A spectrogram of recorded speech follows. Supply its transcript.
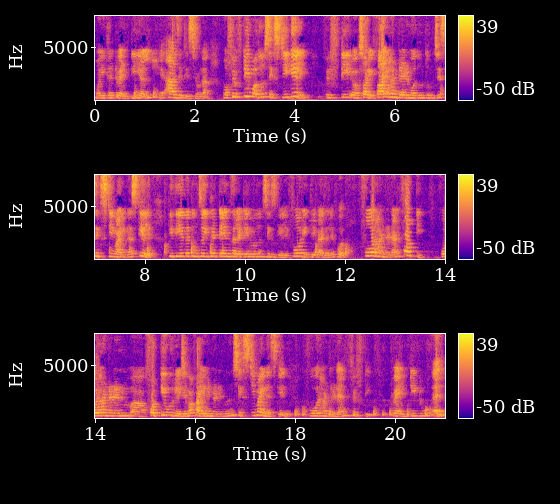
मग इथे ट्वेंटी एल हे ऍज इट इज ठेवणार. मग फिफ्टी मधून सिक्स्टी गेले. फिफ्टी सॉरी फाय हंड्रेड मधून तुमचे सिक्स्टी मायनस केले. किती येते तुमचं? इथे टेन झाले. टेन मधून सिक्स गेले. फोर इथे काय झाले? Four four hundred and forty four hundred and forty उरले. जेव्हा फाईव्ह हंड्रेड मधून सिक्स्टी मायनस केले. Four hundred and fifty twenty two L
